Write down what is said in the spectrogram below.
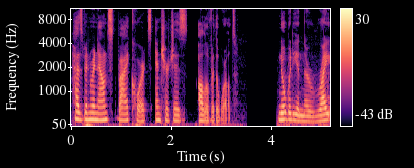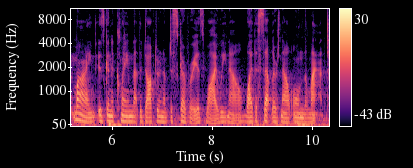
has been renounced by courts and churches all over the world. Nobody in their right mind is going to claim that the doctrine of discovery is why we now, why the settlers now own the land.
